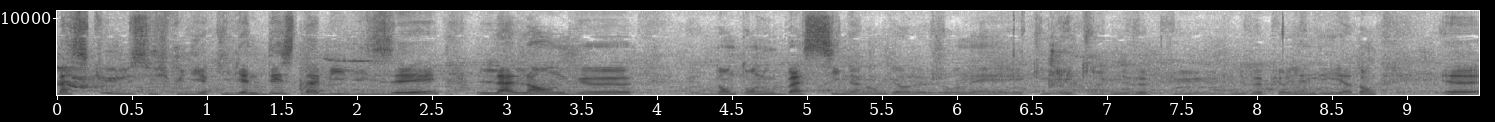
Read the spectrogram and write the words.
bascule, si je puis dire, qui viennent déstabiliser la langue euh, dont on nous bassine à longueur de journée et qui, ne, veut plus, ne veut plus rien dire. Donc euh,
